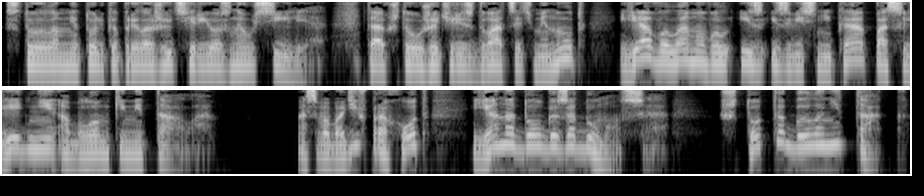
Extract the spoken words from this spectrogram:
стоило мне только приложить серьезное усилие, так что уже через 20 минут я выламывал из известняка последние обломки металла. Освободив проход, я надолго задумался — что-то было не так.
